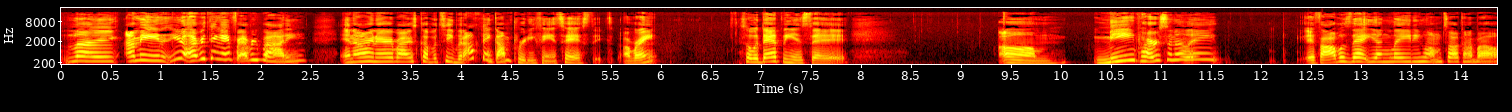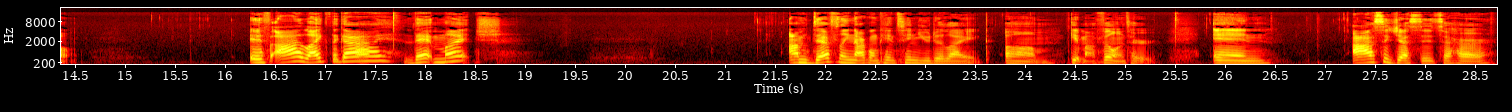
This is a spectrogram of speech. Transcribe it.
like, I mean, you know, everything ain't for everybody. And I ain't everybody's cup of tea, but I think I'm pretty fantastic. All right. So with that being said, um, me personally, if I was that young lady who I'm talking about, if I like the guy that much, I'm definitely not going to continue to like um get my feelings hurt. And I suggested to her,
